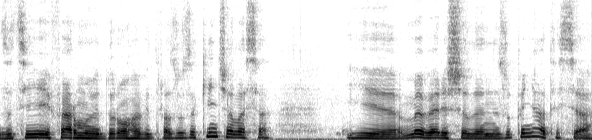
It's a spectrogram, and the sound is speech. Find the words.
За цією фермою дорога відразу закінчилася, і ми вирішили не зупинятися,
